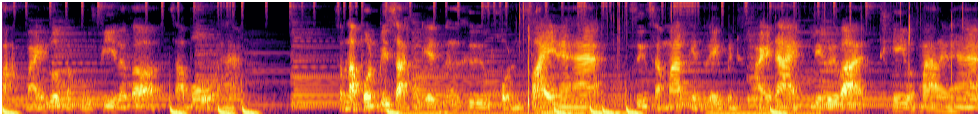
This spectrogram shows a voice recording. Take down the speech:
ฝากไว้ร่วมกับลูฟี่แล้วก็ซาโบนะฮะสำหรับผลปีศาจของ S นั่นก็คือผลไฟนะฮะ ซึ่งสามารถเปลี่ยนตัวเองเป็นไฟได้ เรียกได้ว่าเท่มากๆเลยนะฮะ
